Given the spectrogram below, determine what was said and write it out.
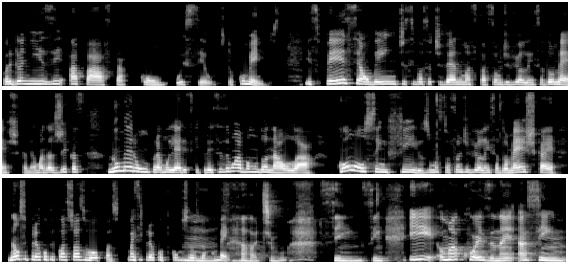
Organize a pasta com os seus documentos especialmente se você estiver numa situação de violência doméstica. Né? Uma das dicas número um para mulheres que precisam abandonar o lar com ou sem filhos, uma situação de violência doméstica é não se preocupe com as suas roupas, mas se preocupe com os seus hum, documentos. Ótimo. Sim, sim. E uma coisa, né? Assim,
